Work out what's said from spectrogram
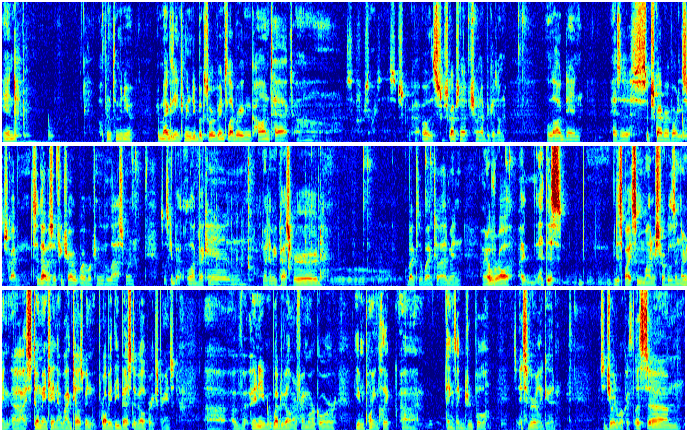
end, open up the menu, magazine, community, bookstore, events, library, and contact. Oh, so for some reason, the subscribe. Oh, the subscribe's not showing up because I'm logged in as a subscriber. I've already subscribed. So that was a feature I, I worked into the last one. So let's get back, log back in, my dummy password, go back to the Wagtail admin. I mean, overall, I, hit this, despite some minor struggles in learning, uh, I still maintain that Wagtail has been probably the best developer experience uh, of any web development framework or even point and click uh, things like Drupal. It's, it's, really good. It's a joy to work with. Let's um,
